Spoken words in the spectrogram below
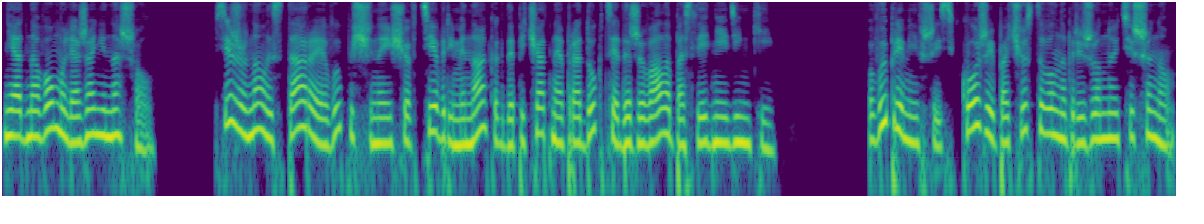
Ни одного муляжа не нашел. Все журналы старые, выпущенные еще в те времена, когда печатная продукция доживала последние деньки. Выпрямившись, кожей почувствовал напряженную тишину.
